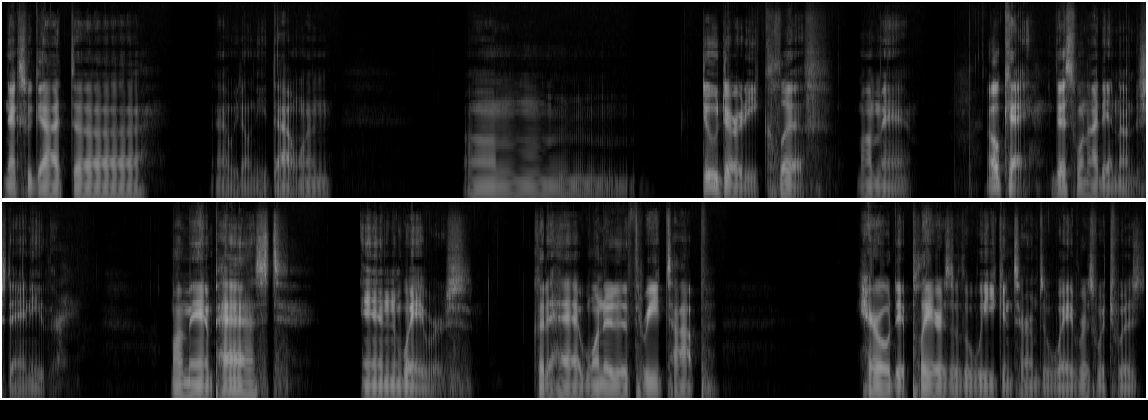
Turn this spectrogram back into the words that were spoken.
Next, we got. Uh, we don't need that one. Um, do dirty Cliff, my man. Okay, this one I didn't understand either. My man passed in waivers. Could have had one of the three top heralded players of the week in terms of waivers, which was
